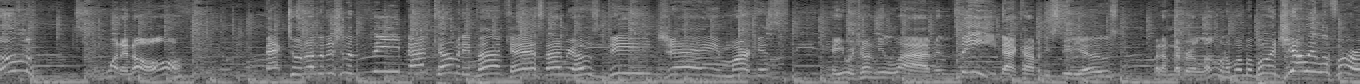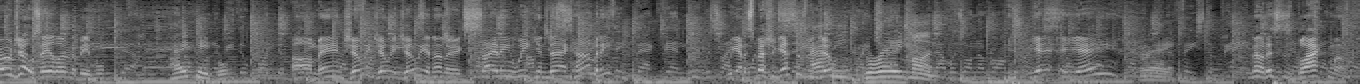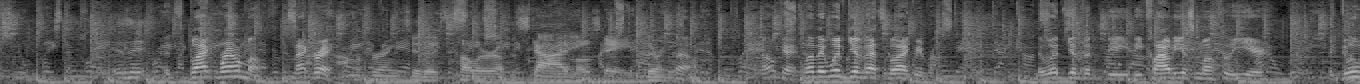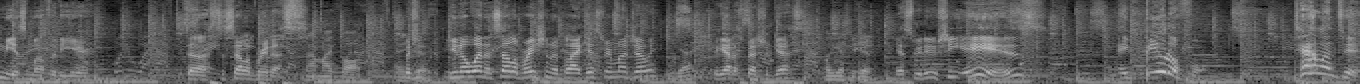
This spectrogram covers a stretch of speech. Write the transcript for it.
welcome, one and all, back to another edition of the Dot Comedy Podcast. I'm your host, DJ Marcus. Hey, you are joining me live in the Dot Comedy Studios, but I'm never alone. I'm with my boy Joey LaFaro. Joe, say hello to the people. Hey, people. Oh man, Joey, Joey, Joey, another exciting week in Dot Comedy. We got a special guest this week, Happy Gray Month. Yeah, yay? Gray. No, this is Black Month. Is it? It's Black Brown Month, not gray. I'm referring to the color of the sky most days during this No. month. Okay, well, they would give that to black people. They would give the, the, the cloudiest month of the year, the gloomiest month of the year, to us, to celebrate us. Not my fault. Any But you, good. you know what? In celebration of Black History Month, Joey, Yes? we got a special guest. Oh, yes, we do. Yes, we do. She is a beautiful, talented,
